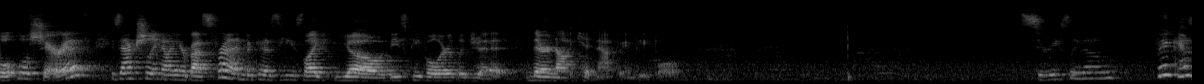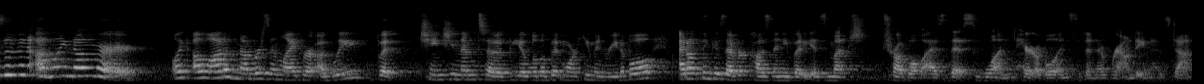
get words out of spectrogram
local sheriff is actually now your best friend because he's like, yo, these people are legit. They're not kidnapping people. Seriously, though? Because of an ugly number like a lot of numbers in life are ugly, but changing them to be a little bit more human readable, I don't think has ever caused anybody as much trouble as this one terrible incident of rounding has done.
